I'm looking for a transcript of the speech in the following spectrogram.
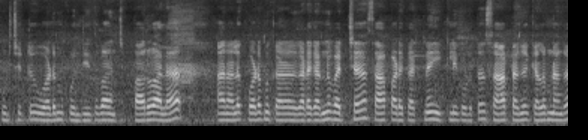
குடிச்சிட்டு உடம்பு கொஞ்சம் இதுவாக இருந்துச்சு. பரவாயில்ல. அதனால் குடம்பு க கடகடன்னு வச்சேன். சாப்பாடு கட்டினேன் இட்லி கொடுத்தேன். சாப்பிட்டாங்க கிளம்புனாங்க.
